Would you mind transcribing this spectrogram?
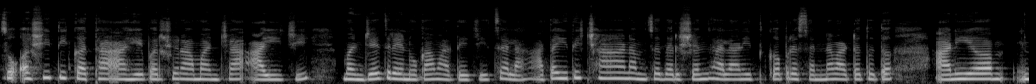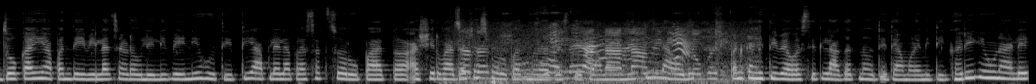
सो अशी ती कथा आहे परशुरामांच्या आईची म्हणजेच रेणुका मातेची. चला आता इथे छान आमचं दर्शन झालं आणि इतकं प्रसन्न वाटत होतं. आणि जो काही आपण देवीला चढवलेली वेणी होती ती आपल्याला प्रसाद स्वरूपात आशीर्वादाच्या स्वरूपात मिळत असते. त्यामुळे मी ती लावली. पण काही ती व्यवस्थित लागत नव्हती. त्यामुळे मी ती घरी घेऊन आले.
